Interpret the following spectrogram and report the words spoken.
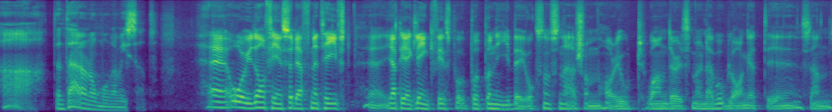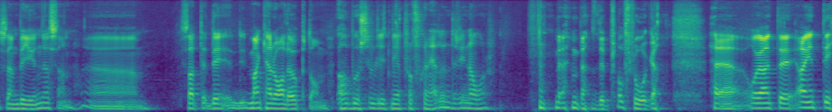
ah, den där har nog många missat? Eh, oj, de finns ju definitivt. Eh, Gert-Erik Lindqvist på, på, på Nibe är ju också en sån här som har gjort wonders med det där bolaget eh, sen, sen begynnelsen. Eh, så att det, man kan rada upp dem. Har börsen blivit mer professionell under dina år? En väldigt bra fråga. Eh, och jag är, inte, jag är inte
